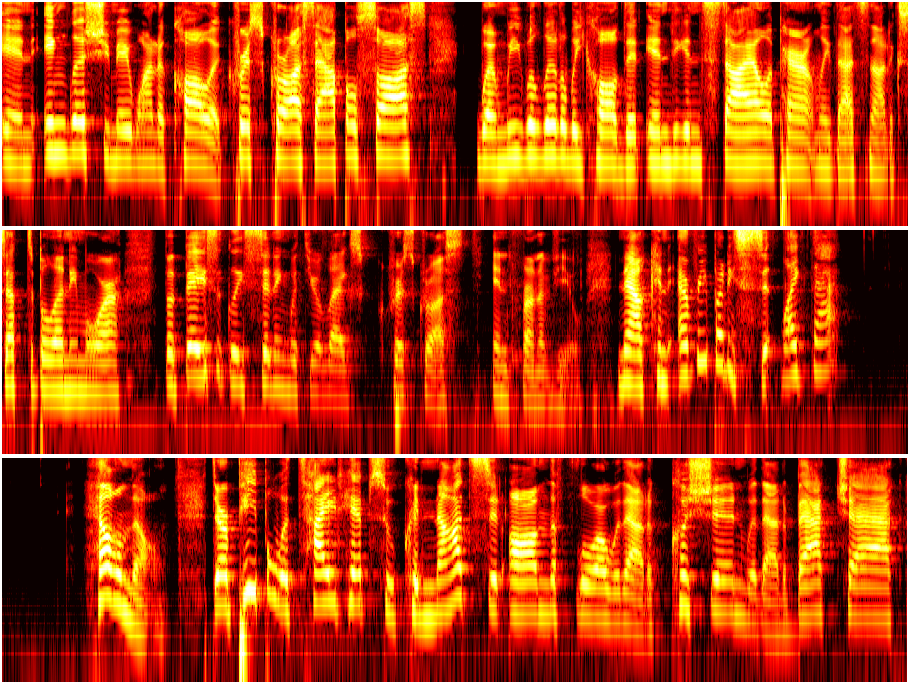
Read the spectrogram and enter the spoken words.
In English, you may want to call it crisscross applesauce. When we were little, we called it Indian style. Apparently, that's not acceptable anymore. But basically, sitting with your legs crisscrossed in front of you. Now, can everybody sit like that? Hell no. There are people with tight hips who could not sit on the floor without a cushion, without a back jack,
